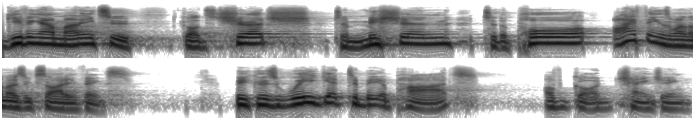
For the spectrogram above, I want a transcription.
giving our money to God's church, to mission, to the poor, I think is one of the most exciting things because we get to be a part of God changing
